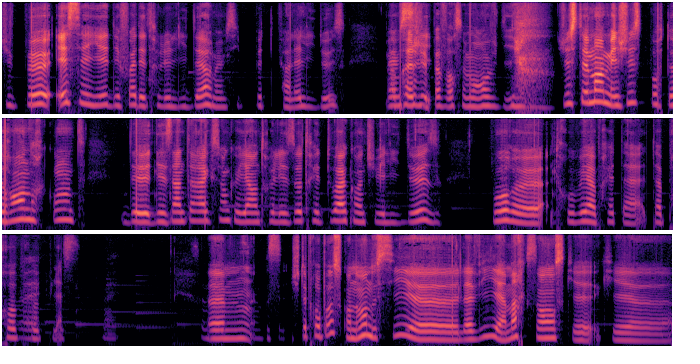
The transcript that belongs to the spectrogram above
tu peux essayer des fois d'être le leader, même si peut enfin la leaduse. Même Après, si- j'ai pas forcément envie. Justement, mais juste pour te rendre compte de- des interactions qu'il y a entre les autres et toi quand tu es leaduse, pour euh, trouver après ta, ta propre Ouais. place. Euh, je te propose qu'on demande aussi euh, l'avis à Marc Sens, qui est, qui est, euh,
